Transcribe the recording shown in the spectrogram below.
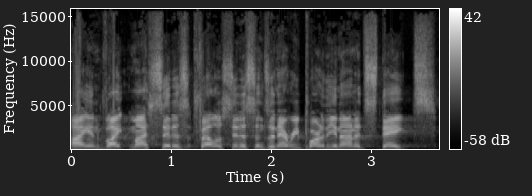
I invite my citizen, fellow citizens in every part of the United States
